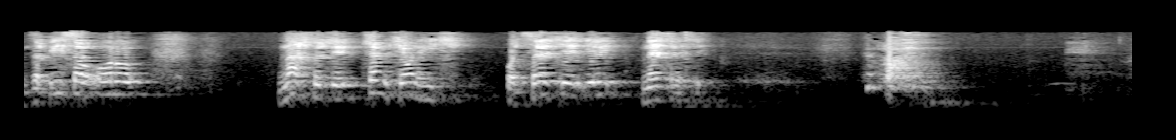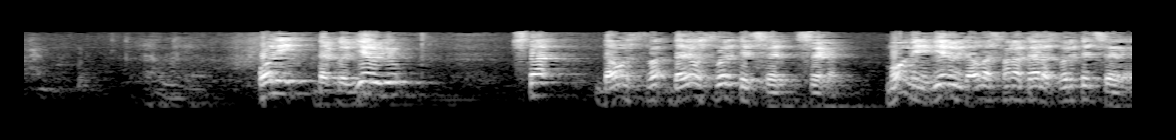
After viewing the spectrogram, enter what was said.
Zapisao ono na što će, čemu će oni ići. Od sreće ili nesreće. Oni, dakle, vjeruju šta da, on stva, da je on stvoritelj sve, svega. Momini vjeruju da Allah svana tajala stvoritelj svega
